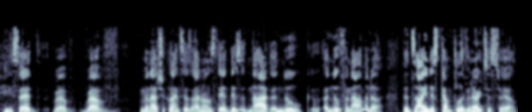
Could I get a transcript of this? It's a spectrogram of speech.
he said, Rav, Rav Menashe Klein says, I don't understand. This is not a new a new phenomena that Zionists come to live in Eretz Israel.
